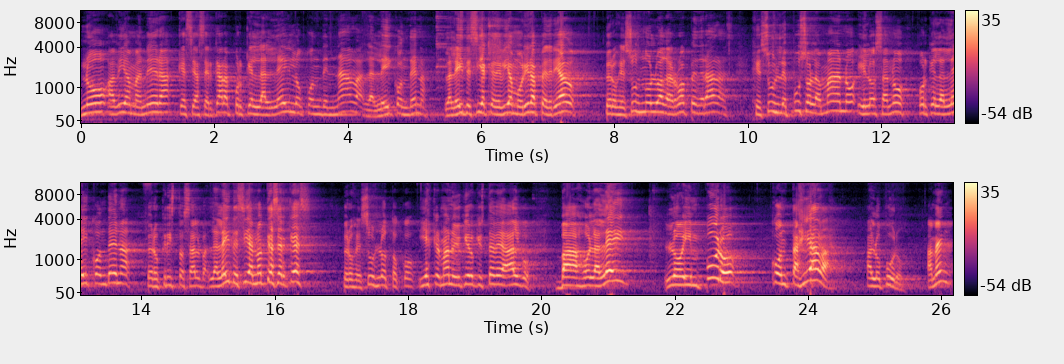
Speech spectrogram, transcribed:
no había manera que se acercara porque la ley lo condenaba, la ley condena. La ley decía que debía morir apedreado, pero Jesús no lo agarró a pedradas. Jesús le puso la mano y lo sanó, porque la ley condena, pero Cristo salva. La ley decía, no te acerques, pero Jesús lo tocó. Y es que hermano, yo quiero que usted vea algo. Bajo la ley lo impuro contagiaba a lo puro. Amén.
